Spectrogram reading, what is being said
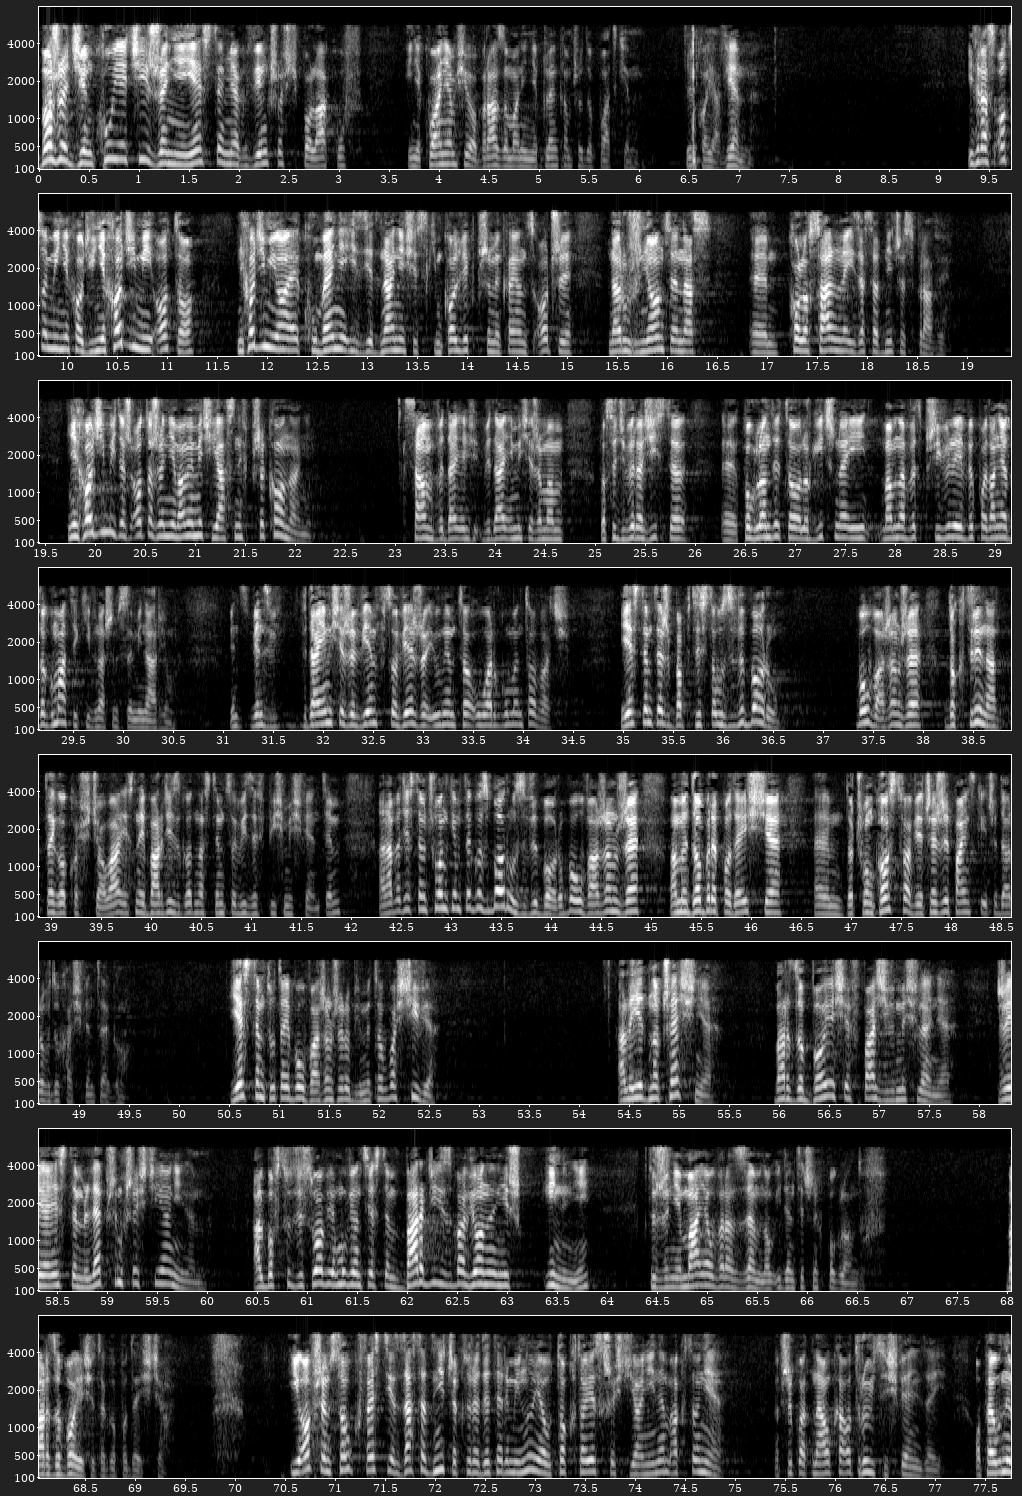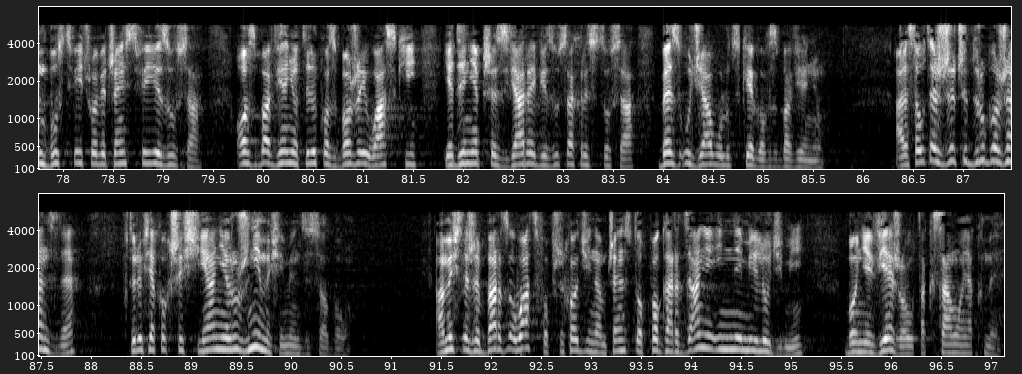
Boże, dziękuję Ci, że nie jestem jak większość Polaków i nie kłaniam się obrazom ani nie klękam przed opłatkiem tylko ja wiem. I teraz o co mi nie chodzi? Nie chodzi mi o to, nie chodzi mi o ekumenię i zjednanie się z kimkolwiek, przymykając oczy na różniące nas kolosalne i zasadnicze sprawy. Nie chodzi mi też o to, że nie mamy mieć jasnych przekonań. Sam wydaje, wydaje mi się, że mam dosyć wyraziste poglądy teologiczne i mam nawet przywilej wykładania dogmatyki w naszym seminarium. Więc, więc wydaje mi się, że wiem, w co wierzę i umiem to uargumentować. Jestem też baptystą z wyboru, bo uważam, że doktryna tego kościoła jest najbardziej zgodna z tym, co widzę w Piśmie Świętym, a nawet jestem członkiem tego zboru z wyboru, bo uważam, że mamy dobre podejście do członkostwa, wieczerzy pańskiej czy darów Ducha Świętego. Jestem tutaj, bo uważam, że robimy to właściwie. Ale jednocześnie bardzo boję się wpaść w myślenie, że ja jestem lepszym chrześcijaninem, albo w cudzysłowie mówiąc, jestem bardziej zbawiony niż inni, którzy nie mają wraz ze mną identycznych poglądów. Bardzo boję się tego podejścia. I owszem, są kwestie zasadnicze, które determinują to, kto jest chrześcijaninem, a kto nie. Na przykład nauka o Trójcy Świętej, o pełnym bóstwie i człowieczeństwie Jezusa, o zbawieniu tylko z Bożej łaski, jedynie przez wiarę w Jezusa Chrystusa, bez udziału ludzkiego w zbawieniu. Ale są też rzeczy drugorzędne, w których jako chrześcijanie różnimy się między sobą. A myślę, że bardzo łatwo przychodzi nam często pogardzanie innymi ludźmi, bo nie wierzą tak samo jak my.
